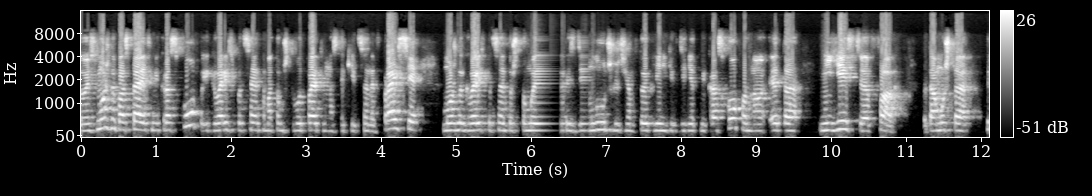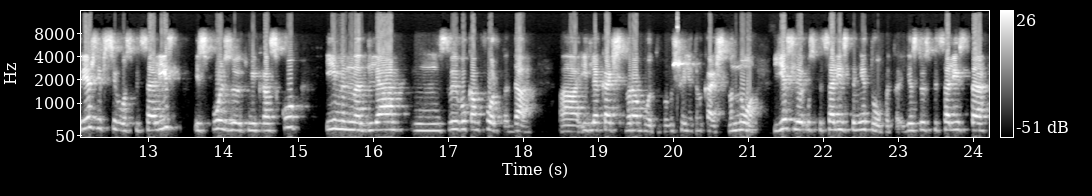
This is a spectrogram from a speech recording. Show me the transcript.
То есть можно поставить микроскоп и говорить пациентам о том, что вот поэтому у нас такие цены в прайсе, можно говорить пациенту, что мы это сделаем лучше, чем в той клинике, где нет микроскопа, но это не есть э, факт, потому что прежде всего специалист использует микроскоп именно для своего комфорта, да, а, и для качества работы, повышения этого качества. Но если у специалиста нет опыта, если у специалиста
